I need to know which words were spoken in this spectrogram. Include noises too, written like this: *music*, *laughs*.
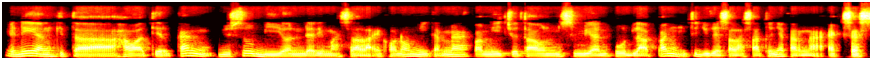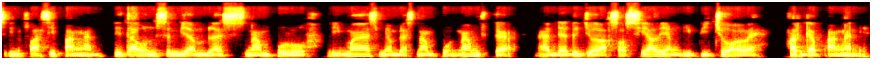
Ini yang kita khawatirkan justru beyond dari masalah ekonomi karena pemicu tahun 98 itu juga salah satunya karena ekses inflasi pangan. Di tahun 1965, 1966 juga ada gejolak sosial yang dipicu oleh harga pangan ya.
